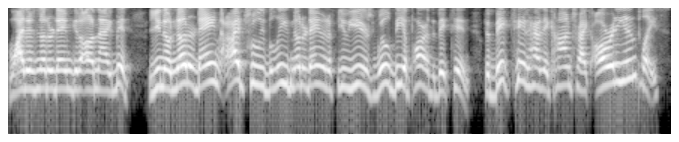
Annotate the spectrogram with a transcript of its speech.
Why does Notre Dame get automatic bid? You know, Notre Dame, I truly believe Notre Dame in a few years will be a part of the Big Ten. The Big Ten has a contract already in place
